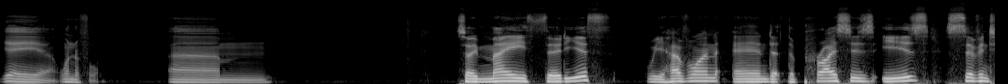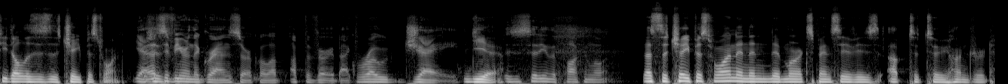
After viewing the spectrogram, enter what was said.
yeah, yeah, yeah. Wonderful. Um, So May 30th, we have one, and the prices is $70 is the cheapest one. yeah, Which that's is- if you're in the grand circle up up the very back, row J. Yeah. Is it sitting in the parking lot? That's the cheapest one, and then the more expensive is up to 200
